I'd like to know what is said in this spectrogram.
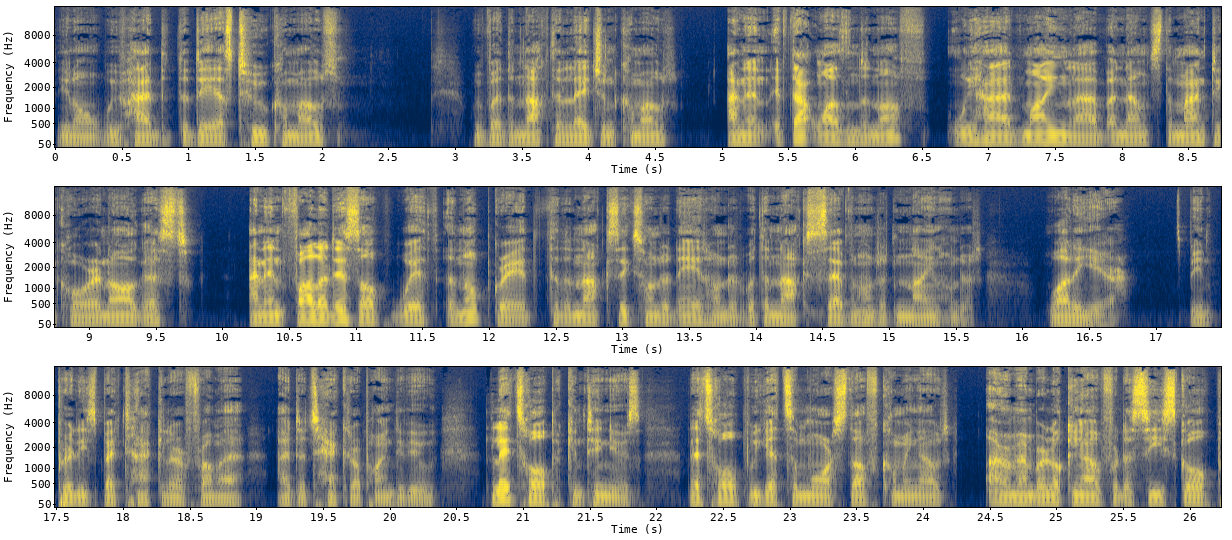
You know, we've had the DS2 come out, we've had the Nokta Legend come out, and then if that wasn't enough, we had Minelab announce the Manticore in August, and then follow this up with an upgrade to the Nox 600 800 with the Nox 700 and 900. What a year. It's been pretty spectacular from a, a detector point of view. Let's hope it continues. Let's hope we get some more stuff coming out. I remember looking out for the C Scope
